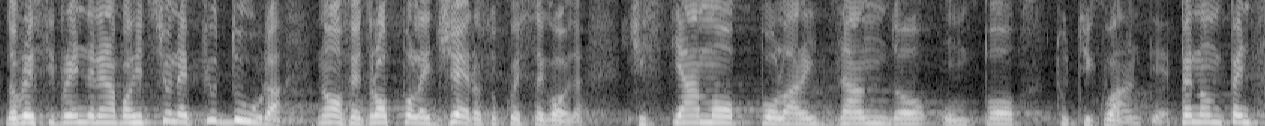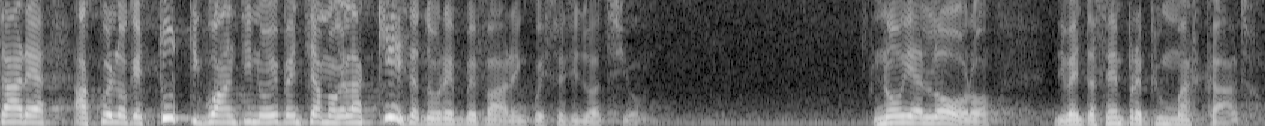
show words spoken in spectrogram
dovresti prendere una posizione più dura, no, sei troppo leggero su queste cose. Ci stiamo polarizzando un po' tutti quanti, per non pensare a quello che tutti quanti noi pensiamo che la Chiesa dovrebbe fare in queste situazioni. Noi e loro diventa sempre più marcato.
